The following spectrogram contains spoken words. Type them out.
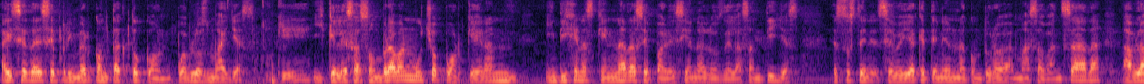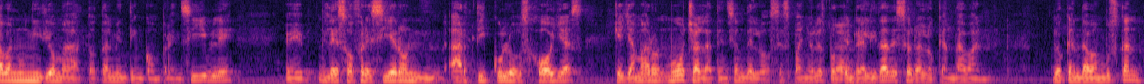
ahí se da ese primer contacto con pueblos mayas y que les asombraban mucho porque eran indígenas que nada se parecían a los de las Antillas. Estos se veía que tenían una cultura más avanzada, hablaban un idioma totalmente incomprensible, eh, les ofrecieron artículos, joyas que llamaron mucho la atención de los españoles porque en realidad eso era lo que andaban, lo que andaban buscando.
